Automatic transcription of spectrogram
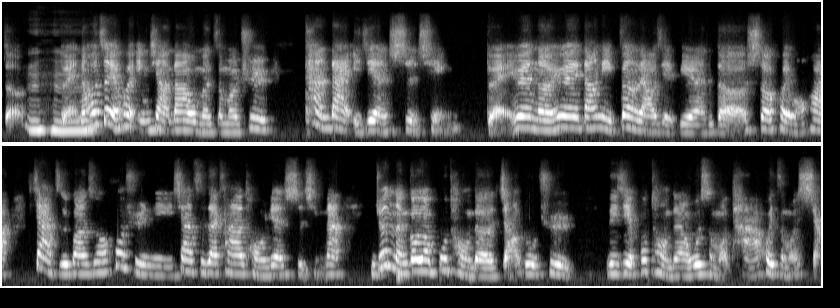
的。嗯哼，对，然后这也会影响到我们怎么去看待一件事情。对，因为呢，因为当你更了解别人的社会文化价值观之后，或许你下次再看到同一件事情，那你就能够用不同的角度去理解不同的人为什么他会这么想，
